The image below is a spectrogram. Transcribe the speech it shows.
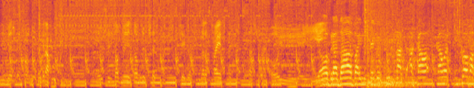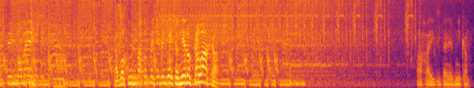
wiesz, muszą do grafu. To już jest dobry, dobry przedsmak wszystkiego. Zaraz Fire Serpent starczy. Oj, Dobra, dawaj mi tego kurwa a ka kałasznikowa w tym momencie! Albo kurwa to P90, nie no kałacha! Aha, XD, nie wnikam.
